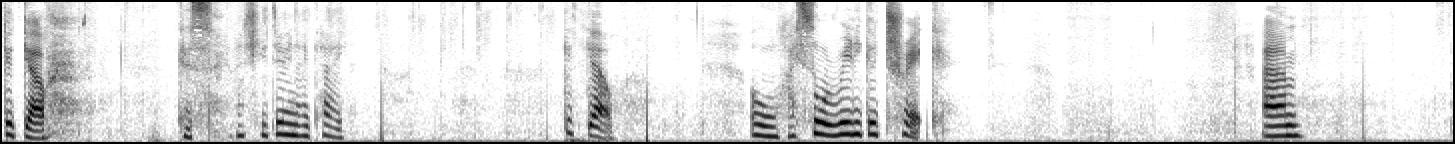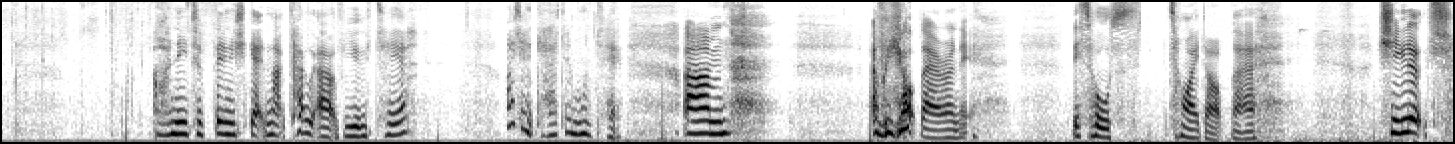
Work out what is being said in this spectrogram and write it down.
Good girl. Because is she doing okay? Good girl. Oh, I saw a really good trick. Um, I need to finish getting that coat out of you, Tia. I don't care, I don't want it. Um, and we got there, and it, this horse tied up there. She looked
